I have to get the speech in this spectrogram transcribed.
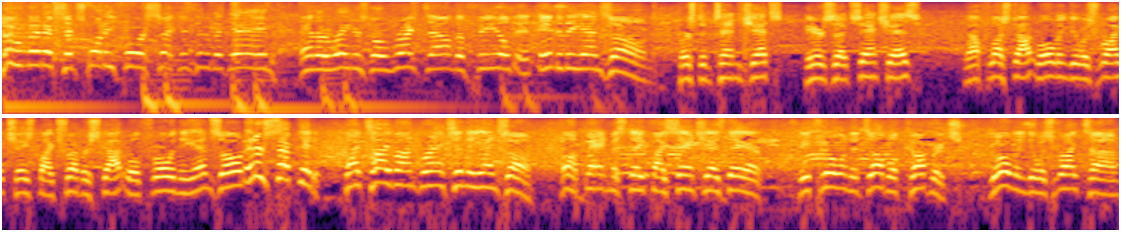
Two minutes and 24 seconds into the game, and the Raiders go right down the field and into the end zone. First and 10 Jets. Here's uh, Sanchez. Now flushed out, rolling to his right, chased by Trevor Scott. Will throw in the end zone. Intercepted by Tyvon Branch in the end zone. A bad mistake by Sanchez there. He threw into double coverage. Rolling to his right, Tom.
